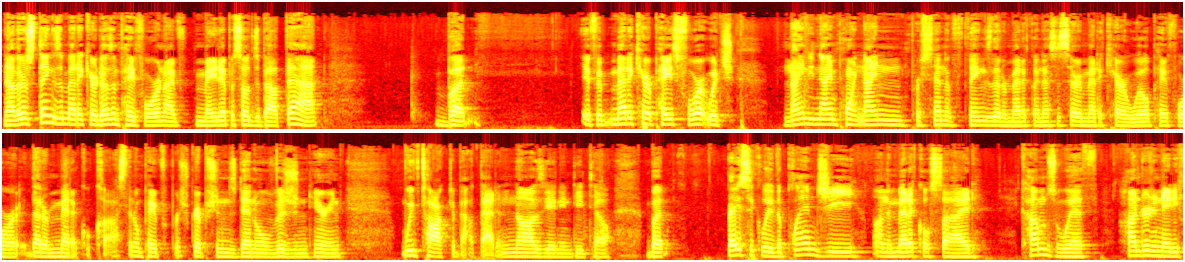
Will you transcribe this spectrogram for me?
Now, there's things that Medicare doesn't pay for, and I've made episodes about that. But if it, Medicare pays for it, which 99.9% of things that are medically necessary, Medicare will pay for that are medical costs. They don't pay for prescriptions, dental, vision, hearing. We've talked about that in nauseating detail. But basically, the Plan G on the medical side comes with $185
